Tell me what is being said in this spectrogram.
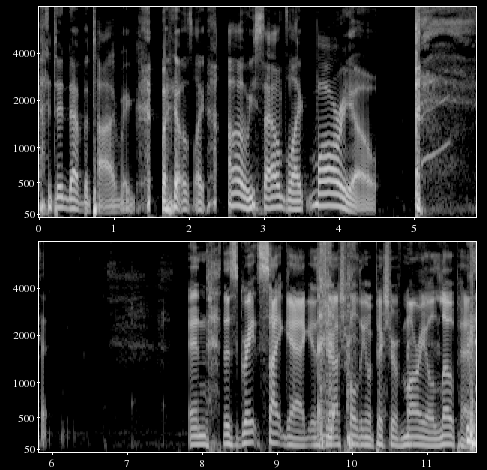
I didn't have the timing, but I was like, "Oh, he sounds like Mario." And this great sight gag is Josh holding up a picture of Mario Lopez.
